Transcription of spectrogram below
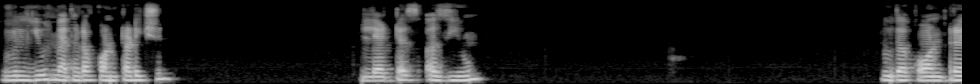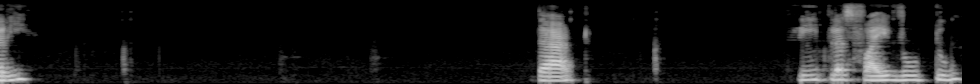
We will use method of contradiction. Let us assume to the contrary that 3 plus 5 root 2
